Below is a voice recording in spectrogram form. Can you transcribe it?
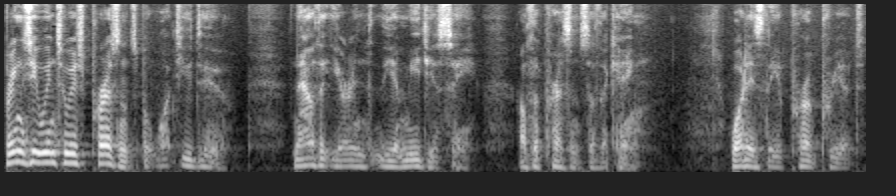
brings you into his presence, but what do you do now that you're in the immediacy of the presence of the king? What is the appropriate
